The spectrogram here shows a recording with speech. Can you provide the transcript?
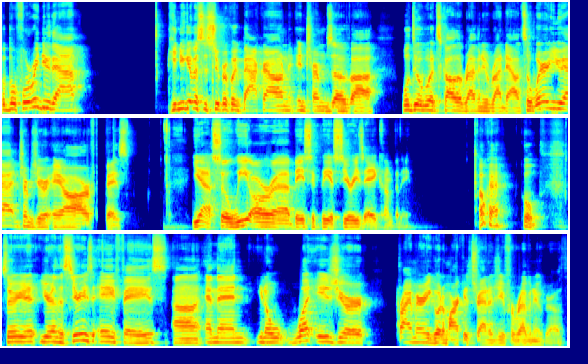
But before we do that, can you give us a super quick background in terms of, uh, we'll do what's called a revenue rundown. So, where are you at in terms of your ARR phase? Yeah, so we are uh, basically a Series A company. Okay, cool. So you're, you're in the Series A phase, uh, and then you know what is your primary go-to-market strategy for revenue growth?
